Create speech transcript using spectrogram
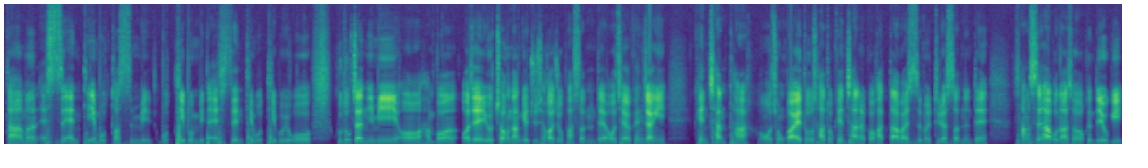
다음은 SNT 모터스 모티브입니다. SNT 모티브. 요거 구독자님이 어 한번 어제 요청 남겨주셔가지고 봤었는데 어 제가 굉장히 괜찮다. 어 종가에도 사도 괜찮을 것 같다 말씀을 드렸었는데 상승하고 나서 근데 여기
